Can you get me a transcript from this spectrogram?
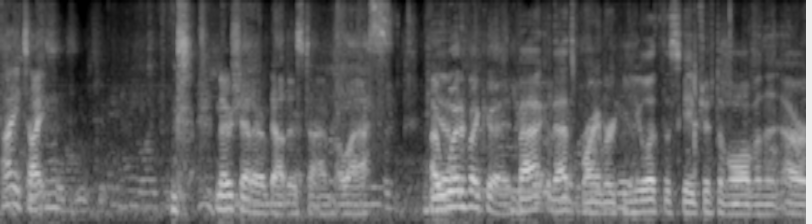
Hi, Titan. No shadow of doubt this time, alas. I would if I could. Back. That's Brightburg. You let the Scapeshift evolve and then or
